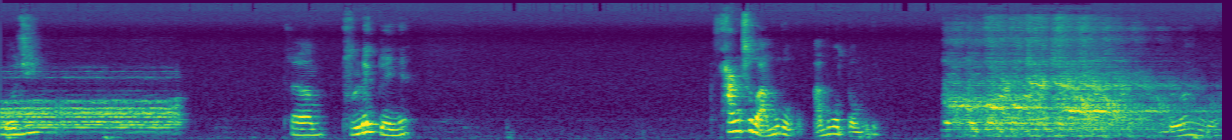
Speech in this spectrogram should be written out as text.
뭐지? 다음, 블랙도 있네? 상처도 아무것도, 아무것도 없는데. 뭐 하는 거야?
